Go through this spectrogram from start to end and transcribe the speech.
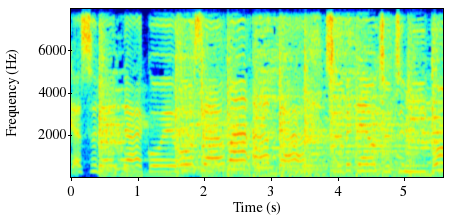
かすれた声を触った。全てを包み込む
